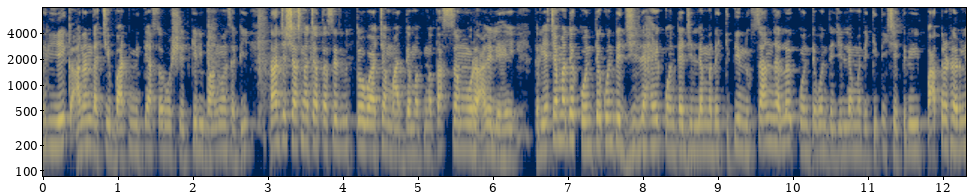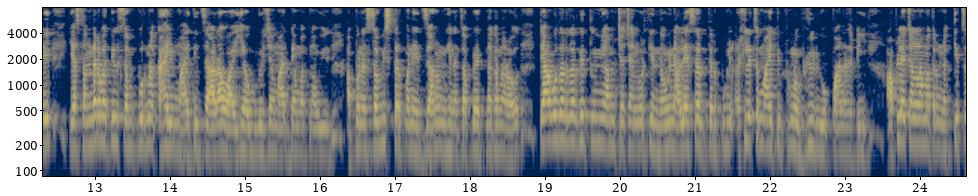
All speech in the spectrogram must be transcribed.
तर ही एक आनंदाची बातमी त्या सर्व शेतकरी बांधवांसाठी राज्य शासनाच्या तसेच वित्त विभागाच्या माध्यमातून आता समोर आलेली आहे. तर याच्यामध्ये कोणते कोणते जिल्हे आहे कोणत्या जिल्ह्यामध्ये किती नुकसान झालं कोणत्या कोणत्या जिल्ह्यामध्ये किती शेतकरी पात्र ठरले या संदर्भातील संपूर्ण काही माहितीचा आढावा या व्हिडिओच्या माध्यमातून आपण सविस्तरपणे जाणून घेण्याचा प्रयत्न करणार आहोत. त्या अगोदर जर काही तुम्ही आमच्या चॅनलवरती नवीन आले असेल तर पुढील असलेच माहितीपूर्ण व्हिडिओ पाहण्यासाठी आपल्या चॅनलला मात्र नक्कीच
